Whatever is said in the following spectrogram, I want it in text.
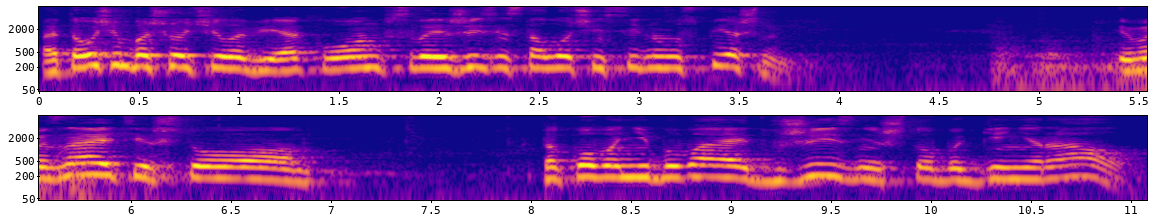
Это очень большой человек, он в своей жизни стал очень сильно успешным. И вы знаете, что такого не бывает в жизни, чтобы генерал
